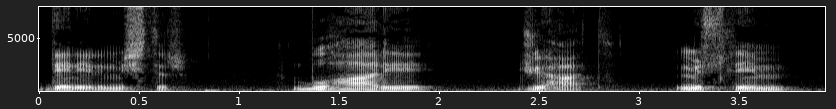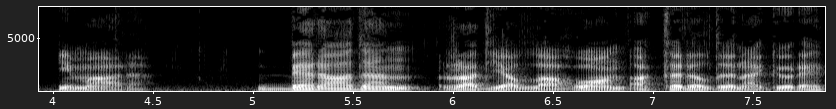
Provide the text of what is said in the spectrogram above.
denilmiştir. Buhari, Cihat, Müslim, İmara. Bera'dan radıyallahu an aktarıldığına göre,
